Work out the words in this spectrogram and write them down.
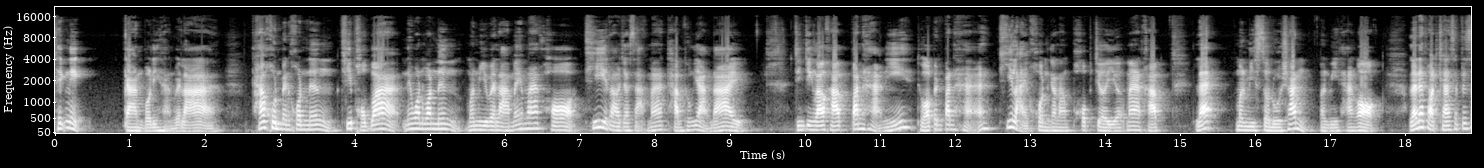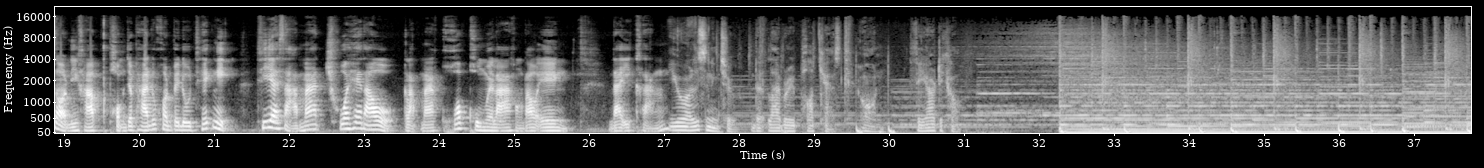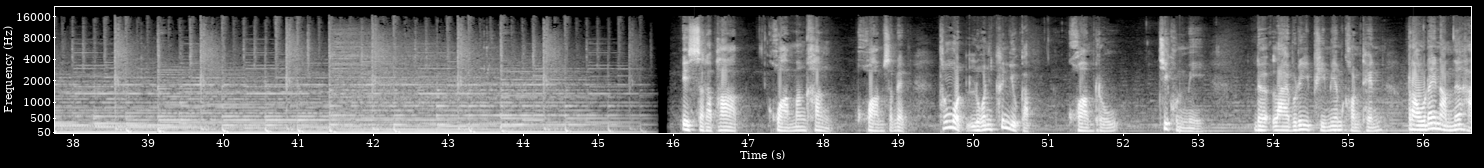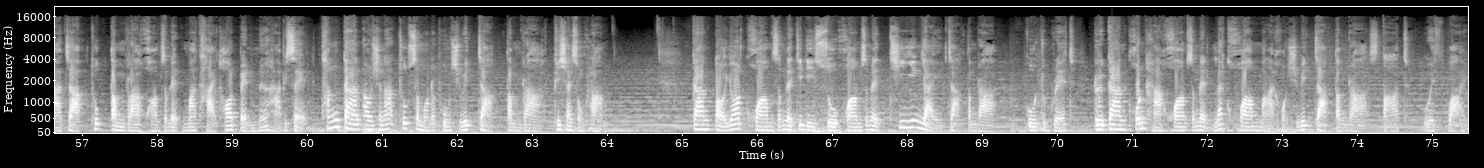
เทคนิคการบริหารเวลา ถ้าคุณเป็นคนหนึ่งที่พบว่าในวันวันหนึ่งมันมีเวลาไม่มากพอที่เราจะสามารถทำทุกอย่างได้ จริงๆแล้วครับ ปัญหานี้ถือว่าเป็นปัญหาที่หลายคนกำลังพบเจอเยอะมากครับ และมันมีโซลูชันมันมีทางออก และในพอดแคสต์ตอนนี้ครับ ผมจะพาทุกคนไปดูเทคนิคที่จะสามารถช่วยให้เรากลับมาควบคุมเวลาของเราเอง ได้อีกครั้ง You are listening to the Library Podcast on The Article. "อิสรภาพ ความมั่งคั่ง ความสำเร็จ ทั้งหมดล้วนขึ้นอยู่กับความรู้ที่คุณมี The Library Premium Content เราได้นำเนื้อหาจากทุกตำราความสำเร็จมาถ่ายทอดเป็นเนื้อหาพิเศษ ทั้งการเอาชนะทุกสมรภูมิชีวิตจากตำราพิชัยสงคราม การต่อยอดความสำเร็จที่ดีสู่ความสำเร็จที่ยิ่งใหญ่จากตำรา Good to Great หรือการค้นหาความสำเร็จและความหมายของชีวิตจากตำรา Start with Why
